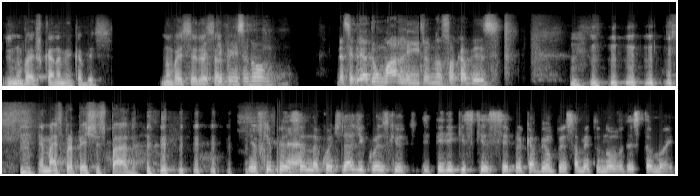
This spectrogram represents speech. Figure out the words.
Ele não vai ficar na minha cabeça. Não vai ser dessa eu fiquei vez. pensando nessa ideia do Marlin entrando na sua cabeça. é mais para peixe-espada. eu fiquei pensando é. na quantidade de coisas que eu teria que esquecer para caber um pensamento novo desse tamanho.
